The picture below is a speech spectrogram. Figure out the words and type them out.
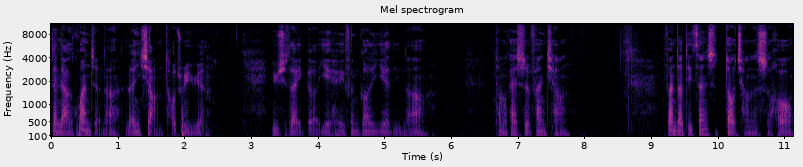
但两个患者呢，仍想逃出医院。于是，在一个夜黑风高的夜里呢，他们开始翻墙。翻到第三十道墙的时候，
